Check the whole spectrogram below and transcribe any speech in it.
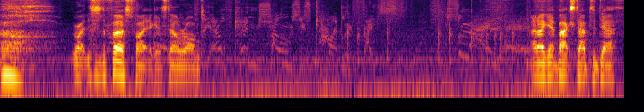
Right, this is the first fight against Elrond. And I get backstabbed to death.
